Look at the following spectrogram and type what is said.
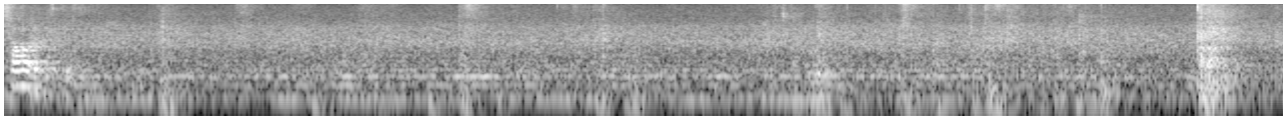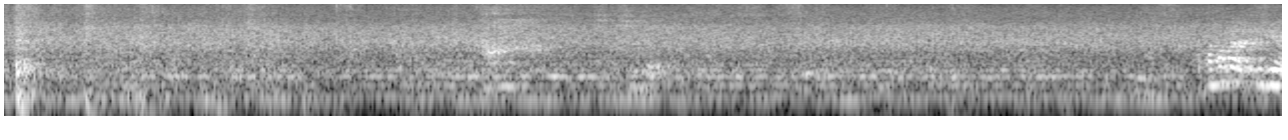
下まで強い。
